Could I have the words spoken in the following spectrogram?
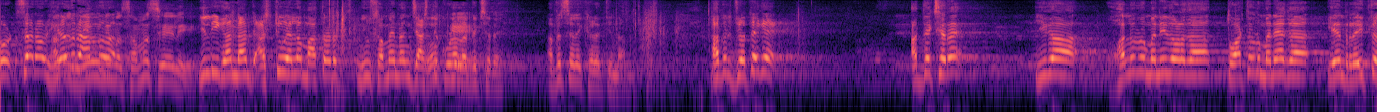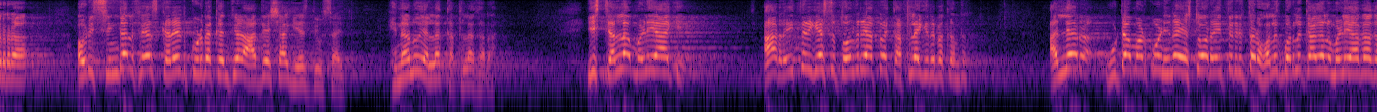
ನೋಡಿ ಸರ್ ಅವ್ರು ಹೇಳಿದ್ರೆ ನಿಮ್ಮ ಸಮಸ್ಯೆ ಹೇಳಿ. ಇಲ್ಲಿ ಈಗ ನಾನು ಅಷ್ಟು ಎಲ್ಲ ಮಾತಾಡೋದು ನೀವು ಸಮಯ ನಂಗೆ ಜಾಸ್ತಿ. ಕೊಡಲ್ಲ ಅಧ್ಯಕ್ಷರೇ. ಅದ್ರ ಸಲ ಕೇಳ್ತೀನಿ ನಾನು. ಅದ್ರ ಜೊತೆಗೆ ಅಧ್ಯಕ್ಷರೇ, ಈಗ ಹೊಲದ ಮನೆಯೊಳಗ, ತೋಟದ ಮನ್ಯಾಗ ಏನು ರೈತರ ಅವ್ರಿಗೆ ಸಿಂಗಲ್ ಫೇಸ್ ಕರೆಂಟ್ ಕೊಡ್ಬೇಕಂತೇಳಿ ಆದೇಶ ಆಗಿ ಎಷ್ಟು ದಿವಸ ಆಯ್ತು? ಇನ್ನೂ ಎಲ್ಲ ಕತ್ಲಾಗರ ಇಷ್ಟೆಲ್ಲ ಮಳೆ ಆಗಿ ಆ ರೈತರಿಗೆ ಎಷ್ಟು ತೊಂದರೆ ಆಗ್ತದೆ ಕತ್ಲಾಗಿರ್ಬೇಕಂದ್ರೆ? ಅಲ್ಲೇ ಊಟ ಮಾಡ್ಕೊಂಡು ಇನ್ನ ಎಷ್ಟೋ ರೈತರು ಇರ್ತಾರೆ ಹೊಲಕ್ಕೆ ಬರ್ಲಿಕ್ಕಾಗಲ್ಲ ಮಳೆ ಆದಾಗ.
